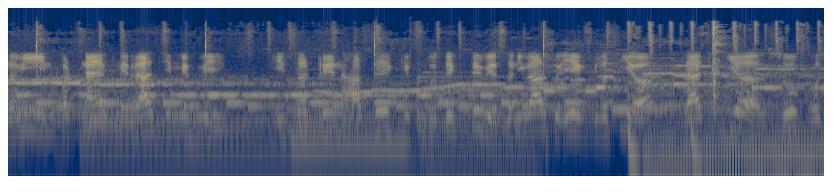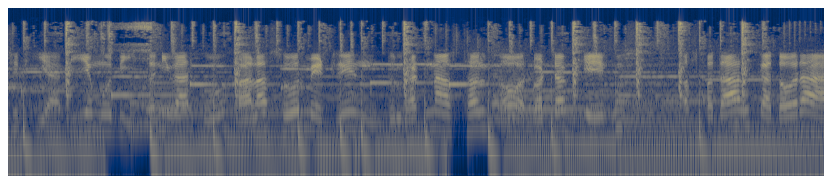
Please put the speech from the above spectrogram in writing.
नवीन पटनायक ने राज्य में हुए भीषण ट्रेन हादसे को देखते हुए शनिवार को एक दिवसीय राजकीय शोक घोषित किया। पीएम मोदी शनिवार को बालासोर में ट्रेन दुर्घटना स्थल और कटक के उस अस्पताल का दौरा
